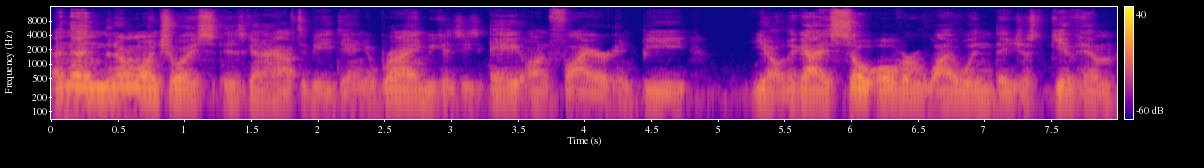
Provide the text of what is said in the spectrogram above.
And then the number one choice is going to have to be Daniel Bryan because he's A, on fire, and B, you know, the guy is so over. Why wouldn't they just give him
